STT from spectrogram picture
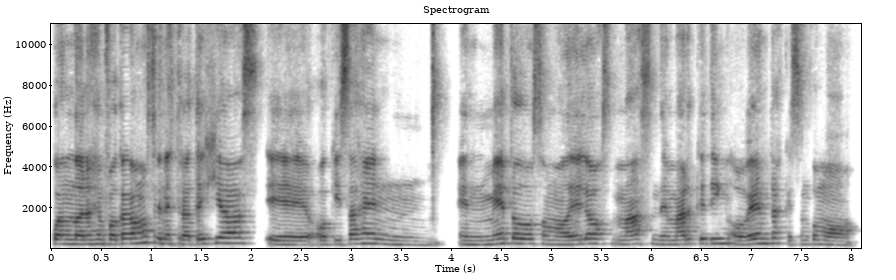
Cuando nos enfocamos en estrategias eh, o quizás en, métodos o modelos más de marketing o ventas, que son como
